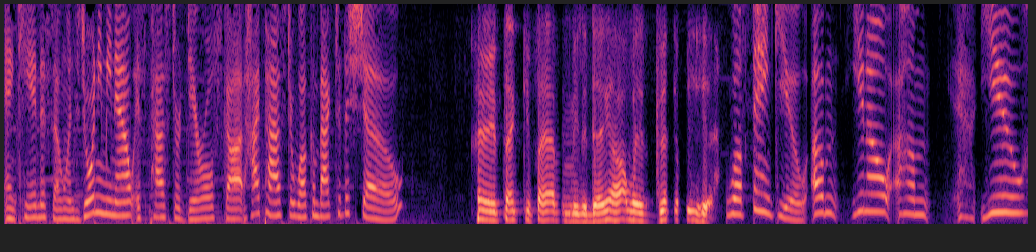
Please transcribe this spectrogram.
and Candace Owens. Joining me now is Pastor Darrell Scott. Hi, Pastor. Welcome back to the show. Hey, thank you for having me today. Always good to be here. Well, thank you. Um, you know, um, you,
